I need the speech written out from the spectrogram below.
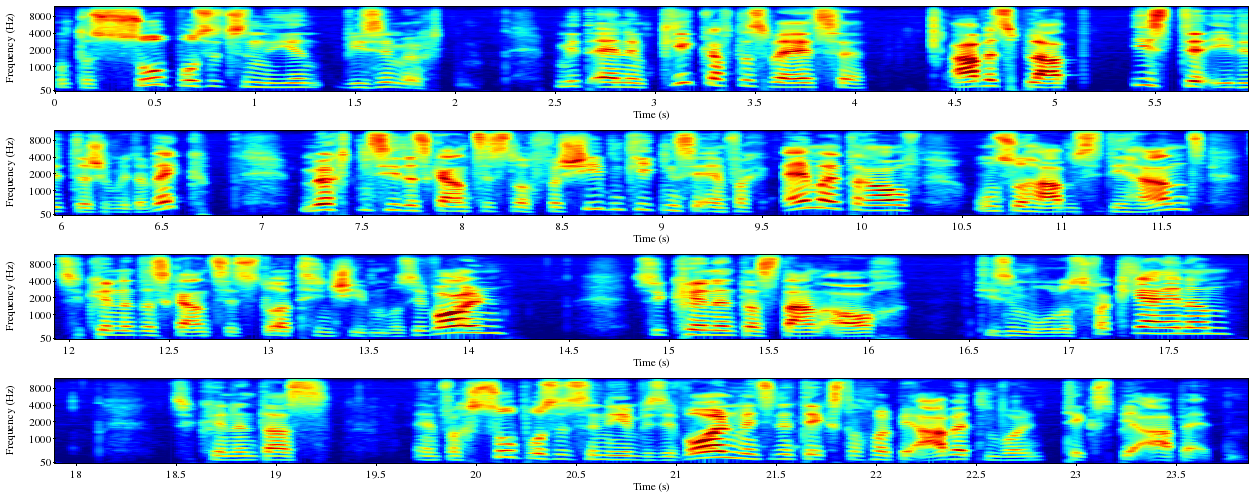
und das so positionieren, wie Sie möchten. Mit einem Klick auf das weiße Arbeitsblatt ist der Editor schon wieder weg. Möchten Sie das Ganze jetzt noch verschieben, klicken Sie einfach einmal drauf und so haben Sie die Hand. Sie können das Ganze jetzt dorthin schieben, wo Sie wollen. Sie können das dann auch in diesem Modus verkleinern. Sie können das einfach so positionieren, wie Sie wollen. Wenn Sie den Text nochmal bearbeiten wollen, Text bearbeiten.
